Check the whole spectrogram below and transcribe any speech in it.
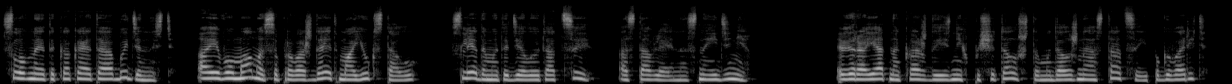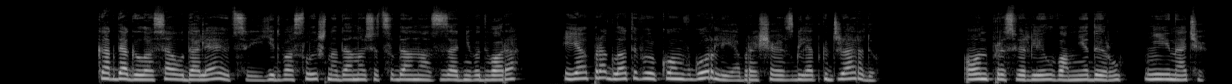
словно это какая-то обыденность, а его мама сопровождает мою к столу. Следом это делают отцы, оставляя нас наедине. Вероятно, каждый из них посчитал, что мы должны остаться и поговорить. Когда голоса удаляются и едва слышно доносятся до нас с заднего двора, я проглатываю ком в горле и обращаю взгляд к Джареду. Он просверлил во мне дыру, не иначе.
